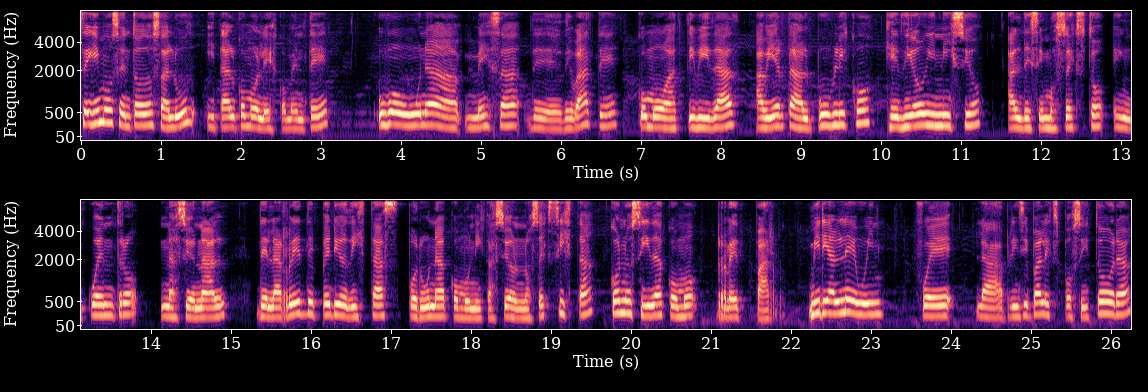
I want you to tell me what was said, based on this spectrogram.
Seguimos en Todo Salud y tal como les comenté, hubo una mesa de debate como actividad abierta al público que dio inicio al decimosexto Encuentro Nacional de la Red de Periodistas por una Comunicación No Sexista, conocida como Red PAR. Miriam Lewin fue la principal expositora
